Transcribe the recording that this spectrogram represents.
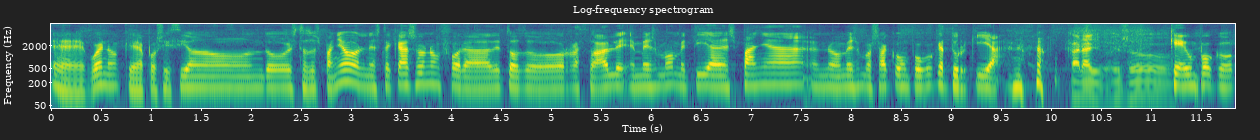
eh, bueno, que a posición do Estado español neste caso non fora de todo razoable e mesmo metía a España no mesmo saco un pouco que a Turquía. Carallo, eso... Que un pouco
